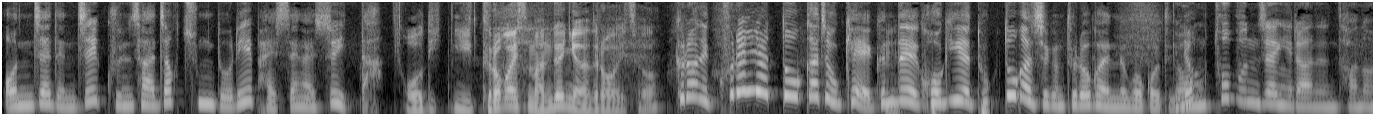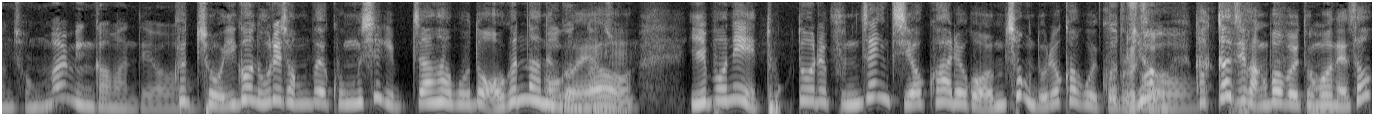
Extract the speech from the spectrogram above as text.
언제든지 군사적 충돌이 발생할 수 있다. 어디 이 들어가 있으면 안 되는 게 들어가 있죠. 그러니 쿠렐리토까지 오케이. 근데 음. 거기에 독도가 지금 들어가 있는 거거든요. 영토 분쟁이라는 단어는 정말 민감한데요. 그렇죠. 이건 우리 정부의 공식 입장하고도 어긋나는 어긋나죠. 거예요. 일본이 독도를 분쟁 지역화하려고 엄청 노력하고 있거든요. 그렇죠. 각가지 방법을 어. 동원해서. 어.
